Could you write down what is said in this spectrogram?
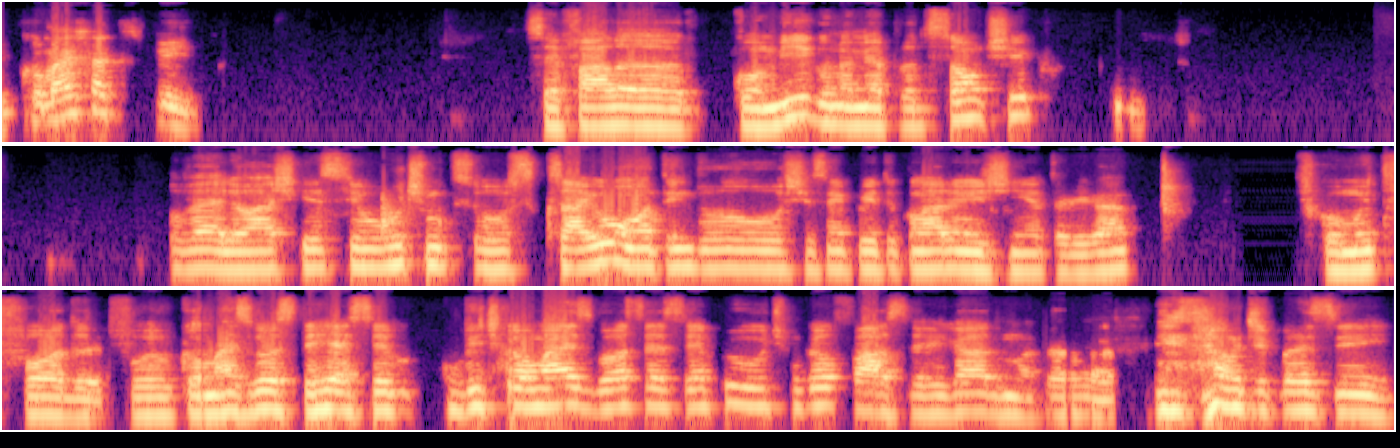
ficou mais satisfeito? Você fala comigo na minha produção, tipo? Velho, eu acho que esse último que saiu ontem do X sem peito com laranjinha, tá ligado? Ficou muito foda. Foi o que eu mais gostei. É sempre, o beat que eu mais gosto é sempre o último que eu faço, tá ligado, mano? Então, tipo assim,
